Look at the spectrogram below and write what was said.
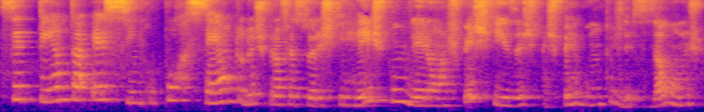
75% dos professores que responderam às pesquisas, às perguntas desses alunos,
